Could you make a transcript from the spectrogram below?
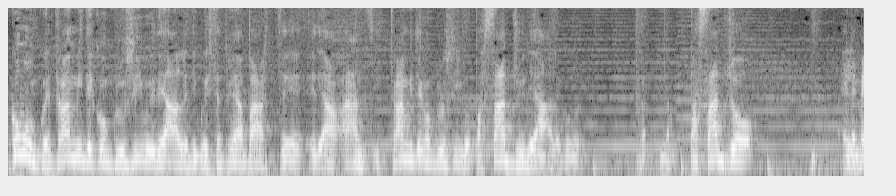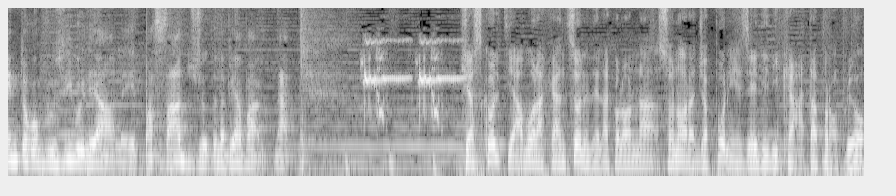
Comunque, tramite conclusivo ideale di questa prima parte, eh, anzi, tramite conclusivo, passaggio ideale, no, passaggio, elemento conclusivo ideale e passaggio della prima parte. ah, Ci ascoltiamo la canzone della colonna sonora giapponese dedicata proprio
